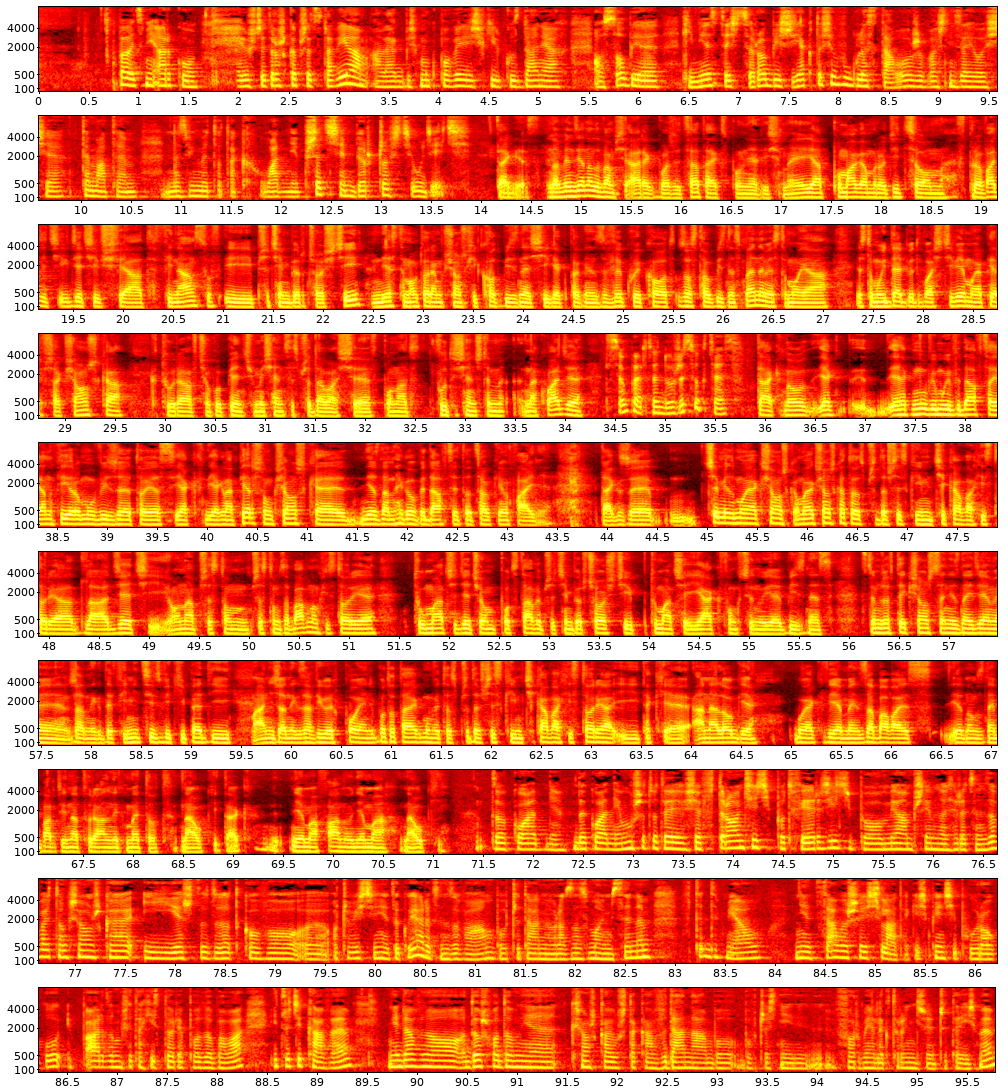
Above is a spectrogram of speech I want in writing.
Powiedz mi, Arku, już Cię troszkę przedstawiłam, ale jakbyś mógł powiedzieć w kilku zdaniach o sobie, kim jesteś, co robisz, jak to się w ogóle stało, że właśnie zająłeś się tematem, nazwijmy to tak ładnie, przedsiębiorczości u dzieci. Tak jest. No więc ja nazywam się Arek Błażyca, tak jak wspomnieliśmy. Ja pomagam rodzicom wprowadzić ich dzieci w świat finansów i przedsiębiorczości. Jestem autorem książki Kod Biznesik, jak pewien zwykły kod został biznesmenem. Jest to, moja, jest to mój debiut właściwie, moja pierwsza książka, która w ciągu pięciu miesięcy sprzedała się w ponad 2000 nakładzie. Super, to duży sukces. Tak, no jak, jak mówi mój wydawca Jan Fiero, mówi, że to jest jak, jak na pierwszą książkę nieznanego wydawcy, to całkiem fajnie. Także czym jest moja książka? Moja książka to jest przede wszystkim ciekawa historia dla dzieci. Ona przez tą, przez tą zabawną historię tłumaczy dzieciom podstawy przedsiębiorczości, tłumaczy jak funkcjonuje biznes. Z tym, że w tej książce nie znajdziemy żadnych definicji z Wikipedii, ani żadnych zawiłych pojęć, bo to tak jak mówię, to jest przede wszystkim ciekawa historia i takie analogie, bo jak wiemy, zabawa jest jedną z najbardziej naturalnych metod nauki, tak? Nie ma fanu, nie ma nauki. Dokładnie, dokładnie. Muszę tutaj się wtrącić i potwierdzić, bo miałam przyjemność recenzować tą książkę i jeszcze dodatkowo, e, oczywiście nie tylko ja recenzowałam, bo czytałam ją razem z moim synem. Wtedy miał niecałe 6 lat, jakieś 5,5 roku i bardzo mi się ta historia podobała. I co ciekawe, niedawno doszła do mnie książka już taka wydana, bo, bo wcześniej w formie elektronicznej czytaliśmy.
